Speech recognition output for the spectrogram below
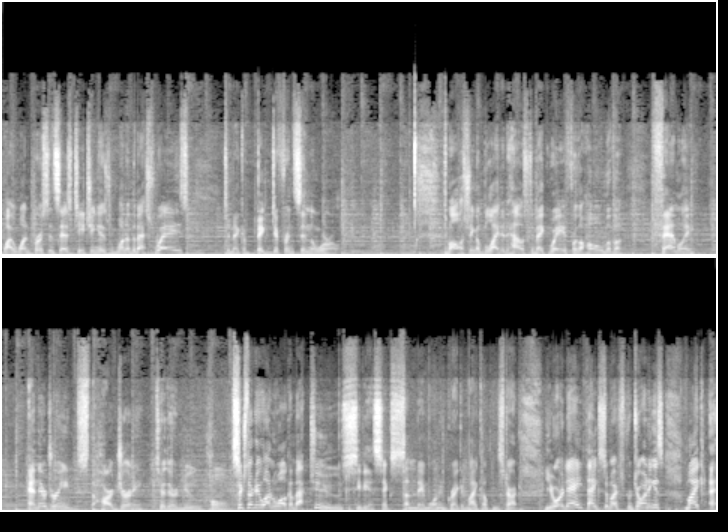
Why one person says teaching is one of the best ways to make a big difference in the world. Demolishing a blighted house to make way for the home of a family and their dreams. The hard journey to their new home. 631, welcome back to CBS 6 Sunday morning. Greg and Mike helping start your day. Thanks so much for joining us. Mike, uh,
